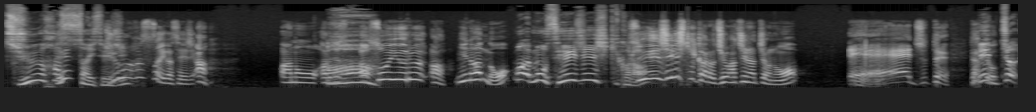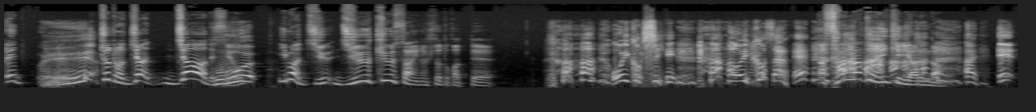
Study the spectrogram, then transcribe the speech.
18え？歳成人？18歳が成人？ああのあれです。あそういうルーあになんの？わもう成人式から？成人式から18になっちゃうの？えー、ちょっとだってえじゃあええちょっとじゃあじゃあですよ。今10 19歳の人とかってー、追い越し。追い越され。あ3学年一気にやるんだ。あええ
